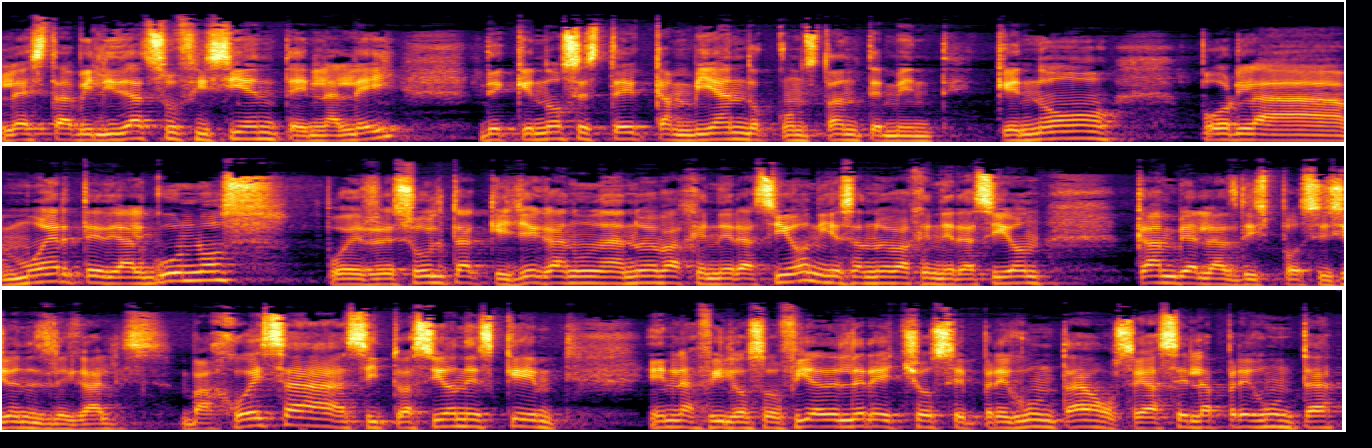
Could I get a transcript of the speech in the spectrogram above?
la estabilidad suficiente en la ley de que no se esté cambiando constantemente, que no por la muerte de algunos pues resulta que llegan una nueva generación y esa nueva generación cambia las disposiciones legales. Bajo esa situación es que en la filosofía del derecho se pregunta o se hace la pregunta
